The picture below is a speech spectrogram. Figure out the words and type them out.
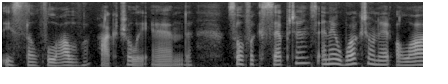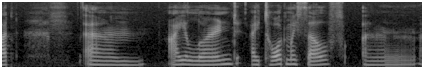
is self love, actually, and self acceptance. And I worked on it a lot. Um, I learned, I taught myself uh,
